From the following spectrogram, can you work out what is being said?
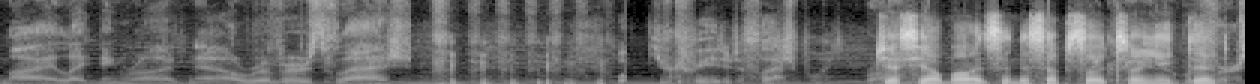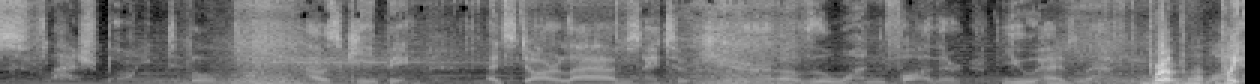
my lightning rod now. Reverse Flash. You created a flashpoint. Wrong. Jesse L. Martin's in this episode, so he ain't dead. Reverse Flashpoint. Housekeeping at Star Labs. I took care of the one father you had left. Bruh, w- Why? wait.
